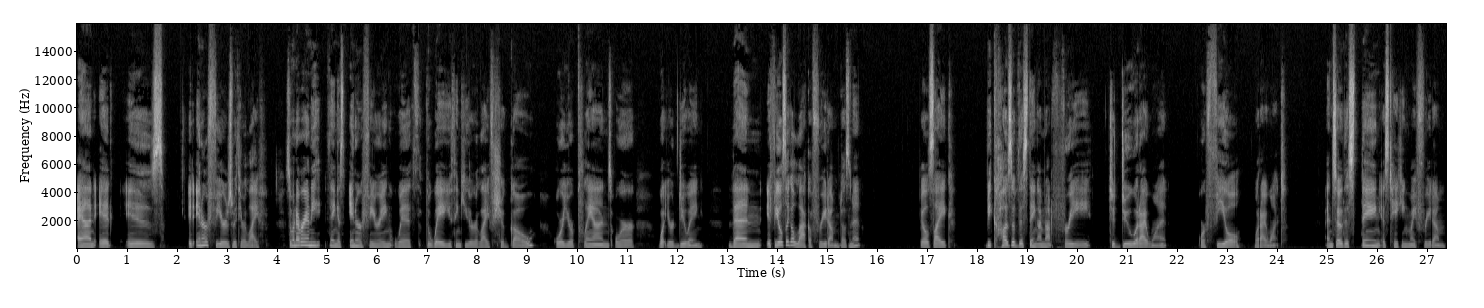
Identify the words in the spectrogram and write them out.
And it is, it interferes with your life. So whenever anything is interfering with the way you think your life should go or your plans or what you're doing, then it feels like a lack of freedom, doesn't it? Feels like because of this thing, I'm not free to do what I want or feel what I want. And so this thing is taking my freedom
